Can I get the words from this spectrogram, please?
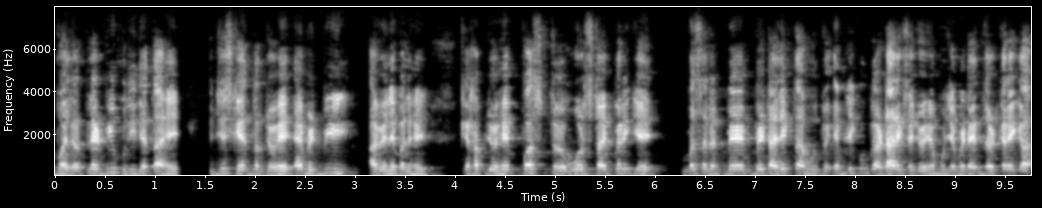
بوائلر پلیٹ بھی خود ہی دیتا ہے۔ جس کے اندر جو ہے ایبٹ بھی اویلیبل ہے کہ ہم جو ہے فرسٹ ورڈز ٹائپ کریں گے. مثلا میں بیٹا لکھتا ہوں تو ایم لکھوں گا. ڈائریکٹ سے جو ہے مجھے بیٹا انسرٹ کرے گا.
